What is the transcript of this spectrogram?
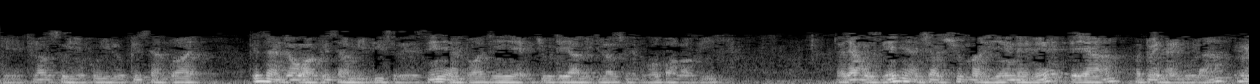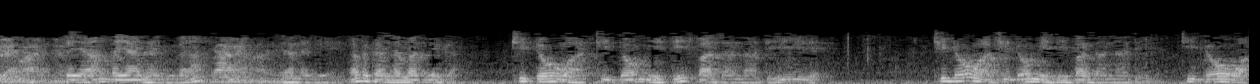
ဒီလောက်ဆိုရင်ဘုန်းကြီးတို့ကိစ္စံသွားကိစ္စံတော့ကကိစ္စမီတိဆိုရင်ဈဉ္ညာသွားခြင်းရဲ့အကျိုးတရားလေးဒီလောက်ဆိုရင်သဘောပေါက်ပါပြီဒါကြောင့်မို့ဈဉ္ညာလျှောက်ရှုမှတ်ရင်းနဲ့လည်းတရားမတွေ့နိုင်ဘူးလားတွေ့နိုင်ပါတယ်တရားမရနိုင်ဘူးလားရနိုင်ပါတယ်ရနိုင်ပြီနောက်တစ်ခါနံပါတ်2ကထိတောဝါထိတောမိတိပါဇာနာတိတဲ့ထိတောဝါထိတောမိတိပါဇာနာတိ ထိတောဝါ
